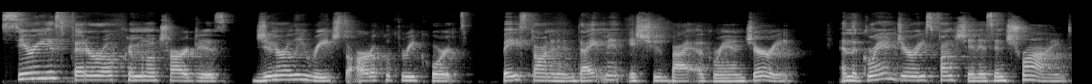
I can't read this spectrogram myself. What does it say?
Serious federal criminal charges generally reach the Article 3 courts based on an indictment issued by a grand jury, and the grand jury's function is enshrined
